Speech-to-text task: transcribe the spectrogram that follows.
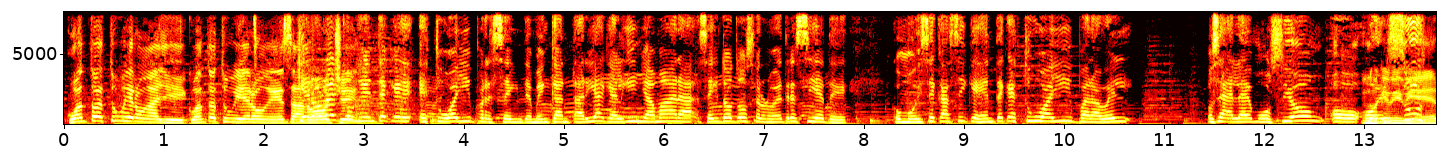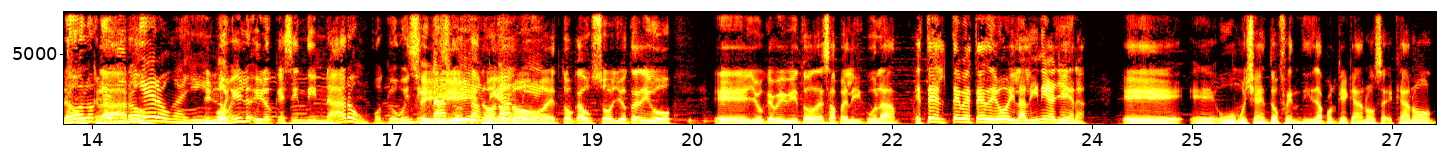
¿Cuántos estuvieron allí? ¿Cuántos estuvieron esa Quiero hablar noche? con gente que estuvo allí presente. Me encantaría que alguien llamara 6220937, como dice casi que gente que estuvo allí para ver, o sea, la emoción o, el vivieron, susto, lo claro. que vivieron allí. Y, no, y, lo, y lo que se indignaron, porque hubo Sí, indignación no, también. no, no. También. Esto causó, yo te digo, eh, yo que viví toda esa película. Este es el TBT de hoy, la línea llena. Eh, eh, hubo mucha gente ofendida porque Cano, Cano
